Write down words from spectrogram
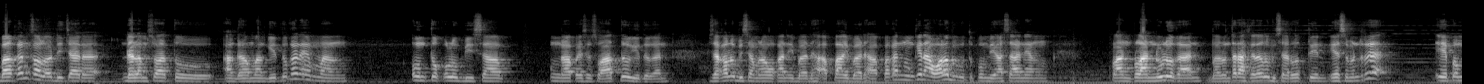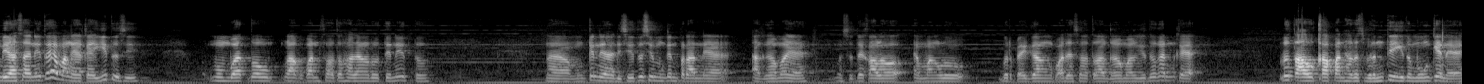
bahkan kalau bicara dalam suatu agama gitu kan emang untuk lu bisa menggapai sesuatu gitu kan. Misalkan lu bisa melakukan ibadah apa ibadah apa kan mungkin awalnya butuh pembiasaan yang pelan-pelan dulu kan baru ntar akhirnya lu bisa rutin. Ya sebenarnya ya pembiasaan itu emang ya kayak gitu sih membuat lu melakukan suatu hal yang rutin itu. Nah mungkin ya di situ sih mungkin perannya agama ya. Maksudnya kalau emang lu berpegang pada suatu agama gitu kan kayak lu tahu kapan harus berhenti gitu mungkin ya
